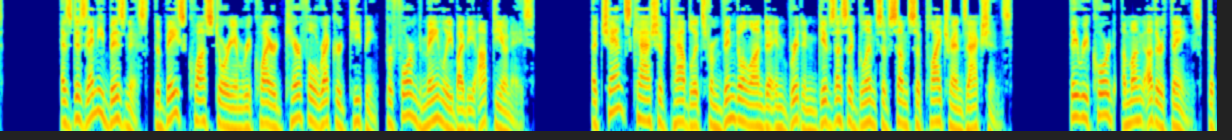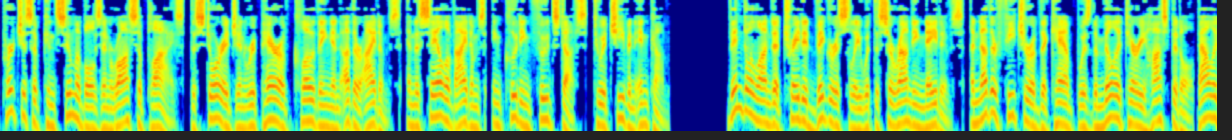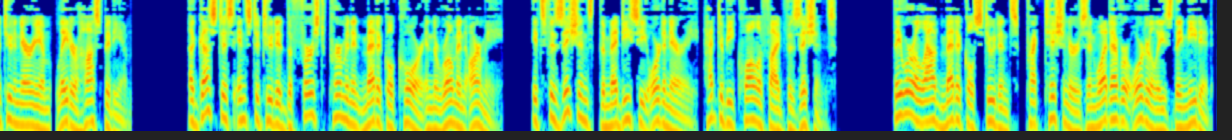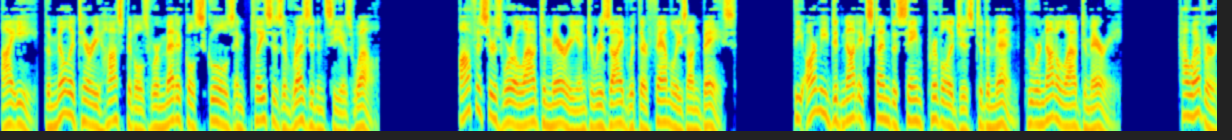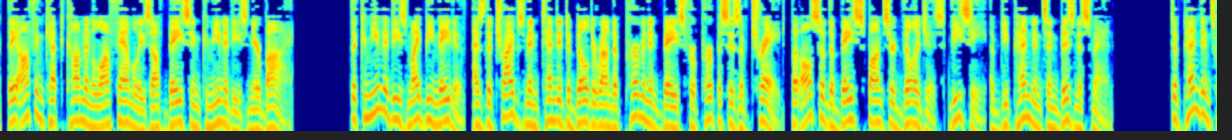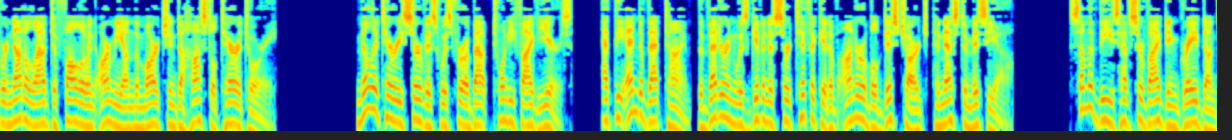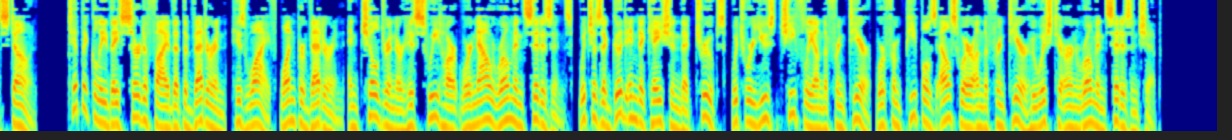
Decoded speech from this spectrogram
As does any business, the base quaestorium required careful record-keeping, performed mainly by the optiones. A chance cache of tablets from Vindolanda in Britain gives us a glimpse of some supply transactions. They record, among other things, the purchase of consumables and raw supplies, the storage and repair of clothing and other items, and the sale of items, including foodstuffs, to achieve an income. Vindolanda traded vigorously with the surrounding natives. Another feature of the camp was the military hospital, valetudinarium, later hospitium. Augustus instituted the first permanent medical corps in the Roman army. Its physicians, the medici ordinari, had to be qualified physicians. They were allowed medical students, practitioners and whatever orderlies they needed, i.e., the military hospitals were medical schools and places of residency as well. Officers were allowed to marry and to reside with their families on base. The army did not extend the same privileges to the men, who were not allowed to marry. However, they often kept common law families off base in communities nearby. The communities might be native, as the tribesmen tended to build around a permanent base for purposes of trade, but also the base-sponsored villages of dependents and businessmen. Dependents were not allowed to follow an army on the march into hostile territory. Military service was for about 25 years. At the end of that time, the veteran was given a certificate of honorable discharge Some of these have survived engraved on stone. Typically they certify that the veteran, his wife one per veteran and children or his sweetheart were now Roman citizens, which is a good indication that troops, which were used chiefly on the frontier, were from peoples elsewhere on the frontier who wished to earn Roman citizenship.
